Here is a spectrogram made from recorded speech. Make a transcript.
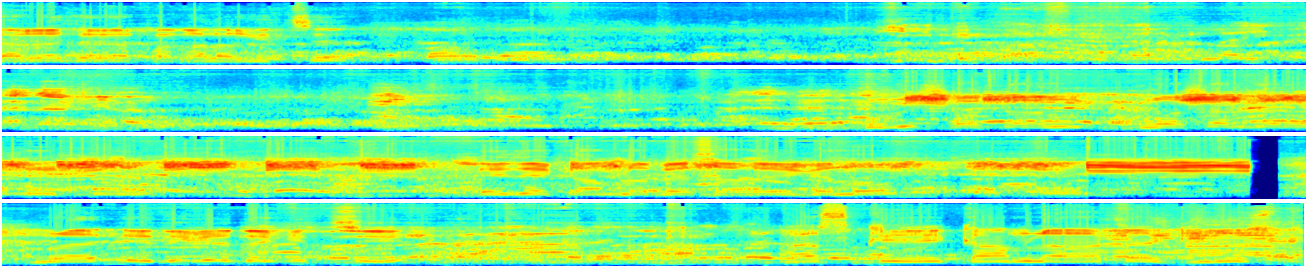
জায়গায় জায়গায় ফাঁকা লাগিচ্ছে। খুবই সকাল, কুয়াশার কারণে একটু এই যে কামলা বেচা হয়ে গেল। আমরা এদিকে দেখেছি, আজকে কামলা হাটা গৃহস্থ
